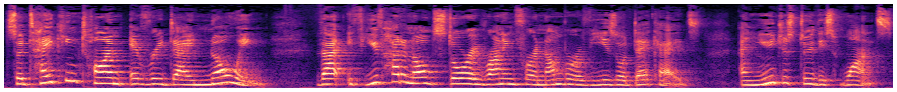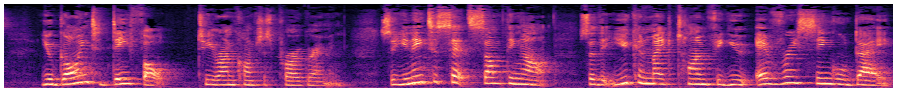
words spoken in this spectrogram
So, taking time every day, knowing that if you've had an old story running for a number of years or decades and you just do this once, you're going to default to your unconscious programming. So, you need to set something up so that you can make time for you every single day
